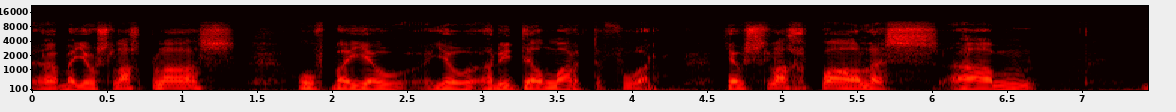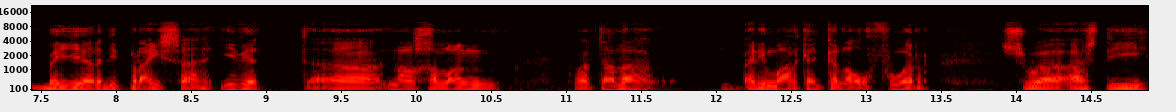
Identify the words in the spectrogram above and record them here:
uh, by jou slagplaas of by jou jou retailmarkte voor. Jou slagpaal is um beheer die pryse, jy weet uh na gelang wat hulle uit die mark uit kan haal voor. So as die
